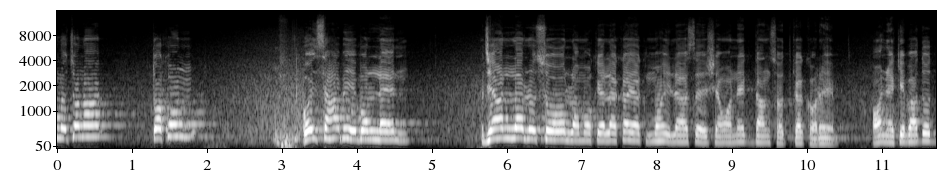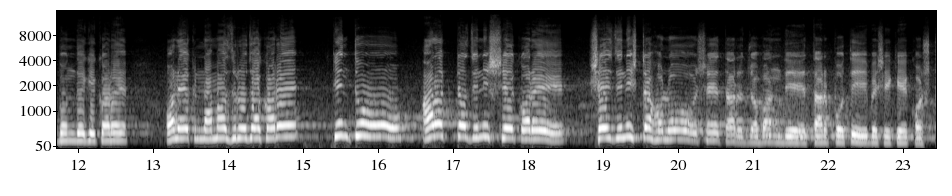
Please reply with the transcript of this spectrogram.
আলোচনা? তখন ওই সাহাবি বললেন, যে আল্লাহ রসুল অমক এলাকায় এক মহিলা আছে, সে অনেক দান সৎকা করে, অনেক ইবাদত বন্দেগি করে, অনেক নামাজ রোজা করে, কিন্তু আর একটা জিনিস সে করে সেই জিনিসটা হলো, সে তার জবান দিয়ে তার প্রতিবেশীকে কষ্ট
